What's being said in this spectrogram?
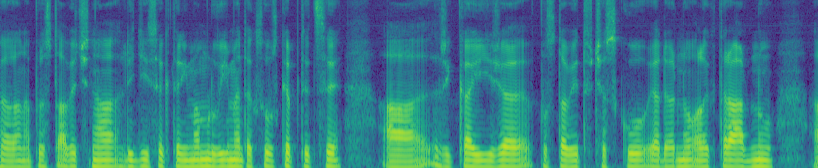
eh, naprostá většina lidí, se kterými mluvíme, tak jsou skeptici a říkají, že postavit v Česku jadernou elektrárnu eh,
